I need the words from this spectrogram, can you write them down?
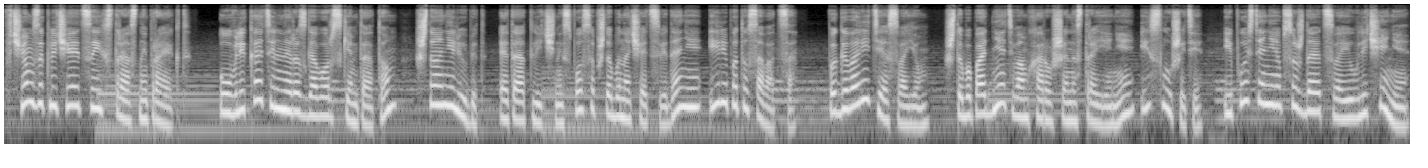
В чем заключается их страстный проект? Увлекательный разговор с кем-то о том, что они любят – это отличный способ, чтобы начать свидание или потусоваться. Поговорите о своем, чтобы поднять вам хорошее настроение, и слушайте. И пусть они обсуждают свои увлечения,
